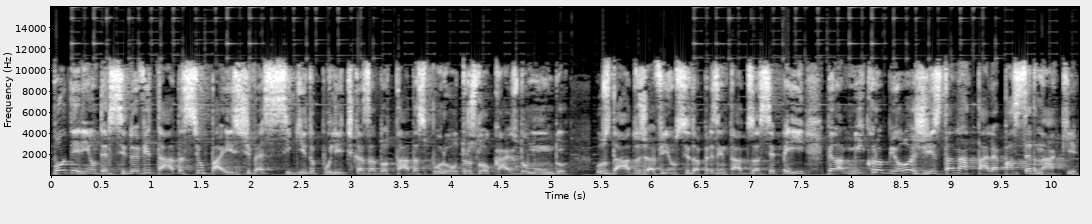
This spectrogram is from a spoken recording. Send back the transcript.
poderiam ter sido evitadas se o país tivesse seguido políticas adotadas por outros locais do mundo. Os dados já haviam sido apresentados à CPI pela microbiologista Natália Pasternak.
